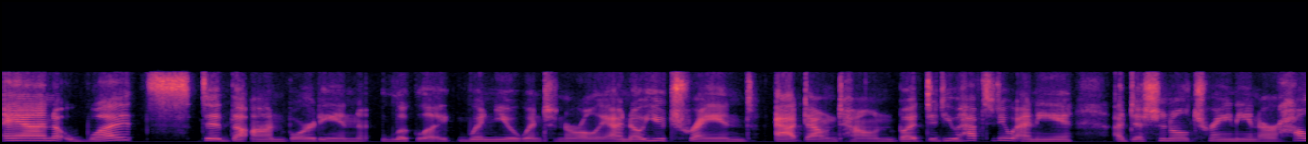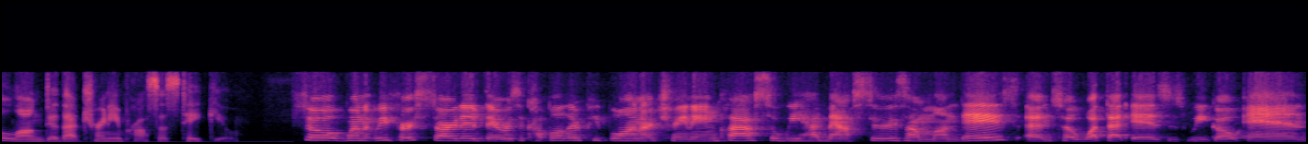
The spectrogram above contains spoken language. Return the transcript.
And what did the onboarding look like when you went to Neroli? I know you trained at downtown, but did you have to do any additional training or how long did that training process take you? So when we first started, there was a couple other people in our training class. So we had masters on Mondays, and so what that is is we go in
